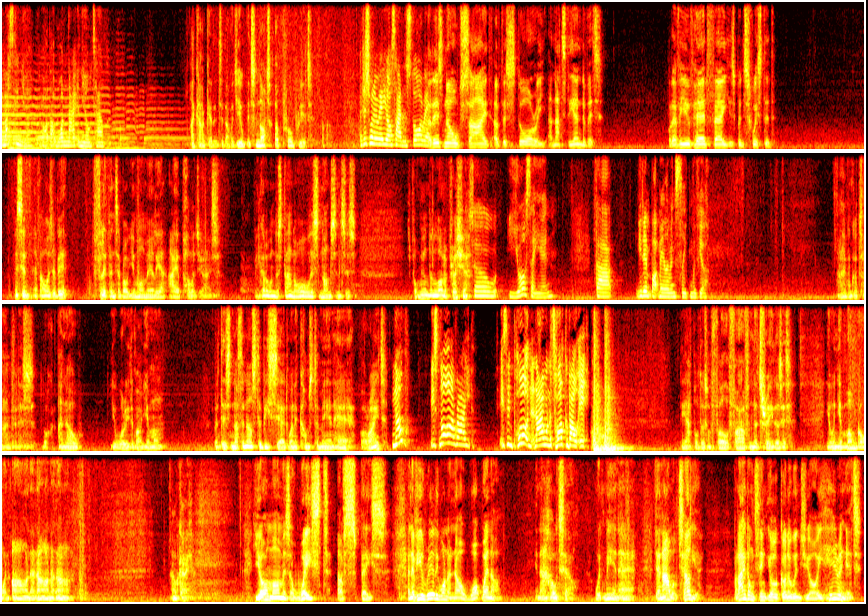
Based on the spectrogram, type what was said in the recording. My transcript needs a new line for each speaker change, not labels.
I'm asking you about that one night in the hotel.
I can't get into that with you. It's not appropriate.
I just want to hear your side of the story.
There is no side of the story, and that's the end of it. Whatever you've heard, Faye, has been twisted. Listen, if I was a bit flippant about your mum earlier, I apologise. But you've got to understand all this nonsense has it's put me under a lot of pressure.
So you're saying that you didn't her into sleeping with you?
I haven't got time for this. Look, I know you're worried about your mum. But there's nothing else to be said when it comes to me and her, all right?
No, it's not all right. It's important and I want to talk about it.
The apple doesn't fall far from the tree, does it? You and your mum going on and on and on. Okay. Your mum is a waste of space. And if you really want to know what went on in that hotel with me and her, then I will tell you. But I don't think you're going to enjoy hearing it.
